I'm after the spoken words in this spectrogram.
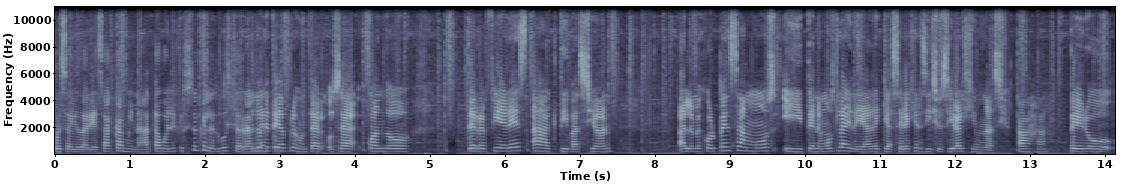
pues ayudaría esa caminata o el ejercicio que les guste realmente. lo que te iba a preguntar, o sea, cuando te refieres a activación, a lo mejor pensamos y tenemos la idea de que hacer ejercicio es ir al gimnasio. Ajá. Pero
